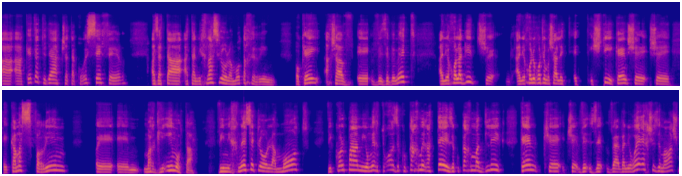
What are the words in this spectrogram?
הקטע, אתה יודע, כשאתה קורא ספר, אז אתה, אתה נכנס לעולמות אחרים, אוקיי? עכשיו, אה, וזה באמת, אני יכול להגיד ש... אני יכול לראות למשל את, את אשתי, כן? שכמה ספרים אה, אה, מרגיעים אותה, והיא נכנסת לעולמות, והיא כל פעם היא אומרת, וואו, זה כל כך מרתק, זה כל כך מדליק, כן? כש, כש, וזה, ו, ואני רואה איך שזה ממש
